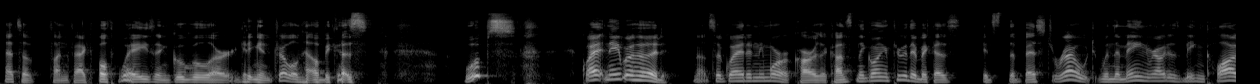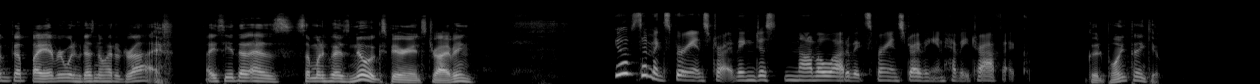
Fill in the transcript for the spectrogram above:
That's a fun fact. Both Waze and Google are getting in trouble now because Whoops! quiet neighborhood! Not so quiet anymore. Cars are constantly going through there because it's the best route when the main route is being clogged up by everyone who doesn't know how to drive. I see that as someone who has no experience driving. You have some experience driving, just not a lot of experience driving in heavy traffic. Good point, thank you.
